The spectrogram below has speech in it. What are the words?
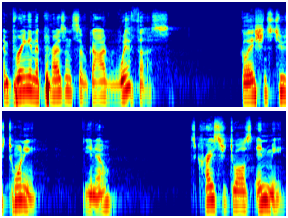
and bringing the presence of God with us. Galatians 2:20, you know? It's Christ who dwells in me.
